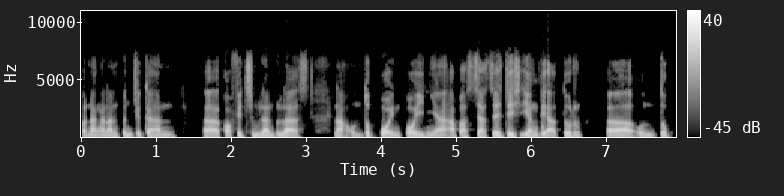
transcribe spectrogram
penanganan pencegahan uh, eh, COVID-19. Nah, untuk poin-poinnya apa saja sih yang diatur uh, untuk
